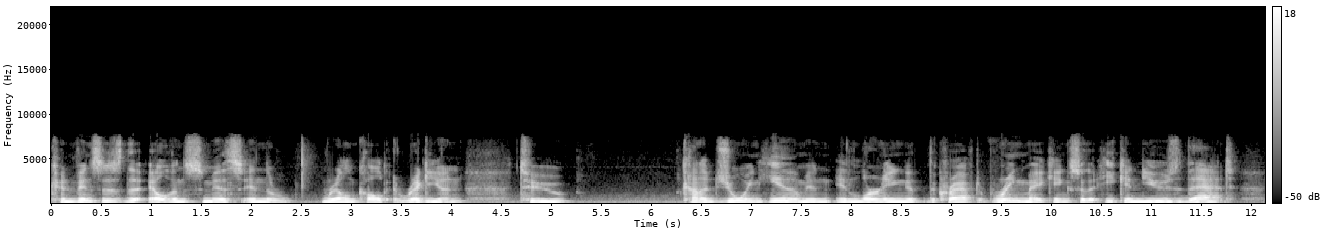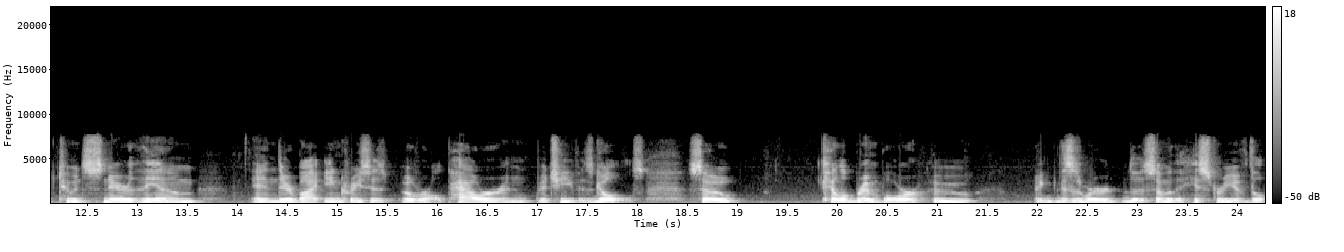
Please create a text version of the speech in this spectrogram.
convinces the elven smiths in the realm called Eregion to kind of join him in, in learning the craft of ring making so that he can use that to ensnare them and thereby increase his overall power and achieve his goals. So Celebrimbor, who this is where the some of the history of the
